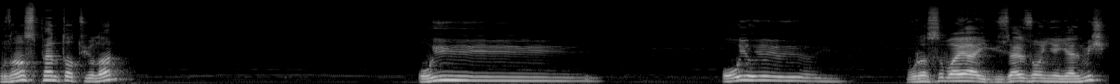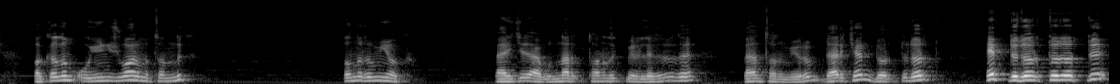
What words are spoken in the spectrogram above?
Burada nasıl penta atıyor lan? Oy. Oy oy oy oy. Burası bayağı. Güzel Zonya gelmiş. Bakalım oyuncu var mı tanıdık? Sanırım yok. Belki de bunlar tanıdık birileri de ben tanımıyorum. Derken dörtlü dört. Hep de dörtlü dörtlü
